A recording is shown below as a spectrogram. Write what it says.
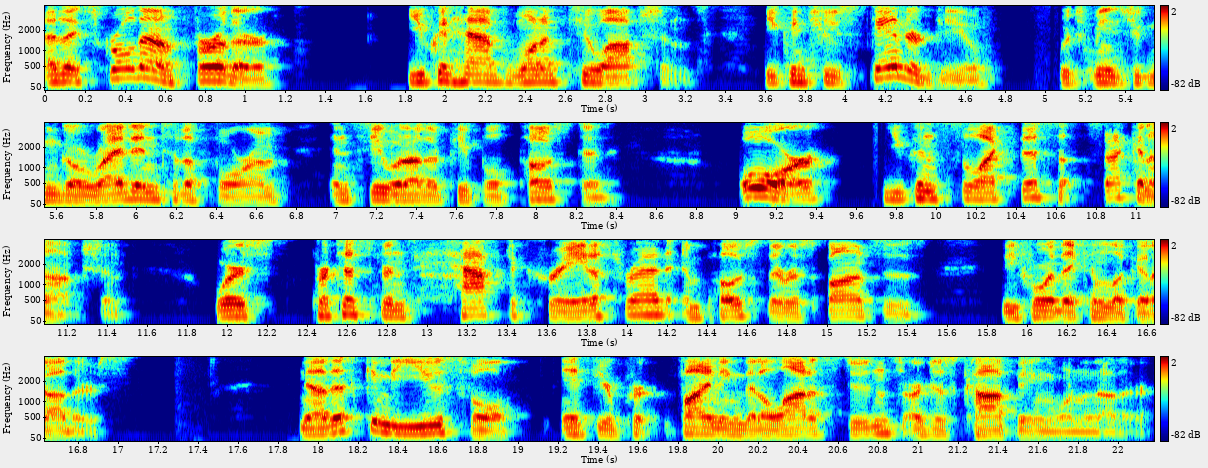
As I scroll down further, you can have one of two options. You can choose standard view, which means you can go right into the forum and see what other people posted. Or you can select this second option, where participants have to create a thread and post their responses before they can look at others. Now, this can be useful if you're finding that a lot of students are just copying one another.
